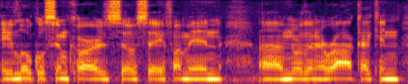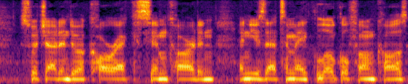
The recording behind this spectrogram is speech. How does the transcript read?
a local SIM card. So, say if I'm in um, northern Iraq, I can switch out into a Korek SIM card and, and use that to make local phone calls.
